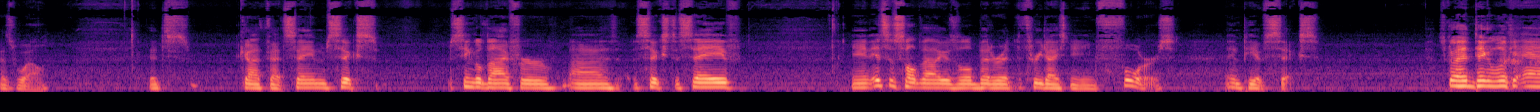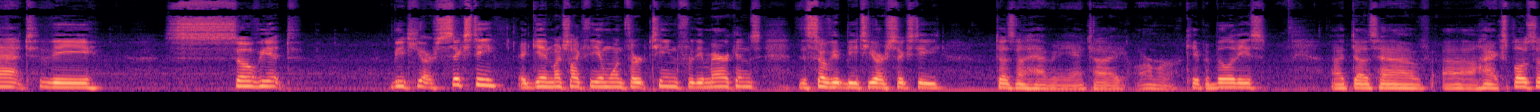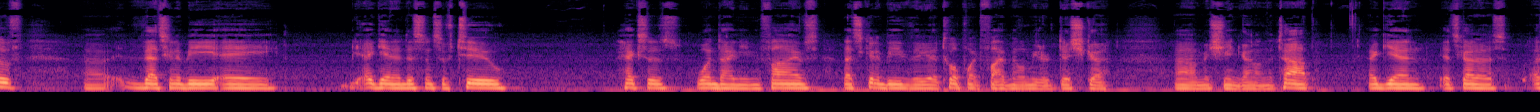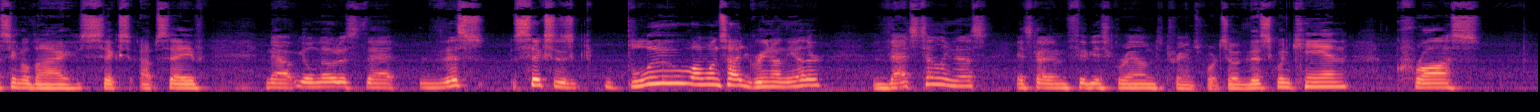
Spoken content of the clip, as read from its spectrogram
as well. It's got that same 6 single die for uh, 6 to save. And its assault value is a little better at 3 dice needing 4s, MP of 6. Let's go ahead and take a look at the Soviet BTR-60. Again, much like the M113 for the Americans, the Soviet BTR-60 does not have any anti-armor capabilities. Uh, it does have uh, high explosive. Uh, that's going to be a, again, a distance of two hexes, one die needing fives. That's going to be the 12.5 uh, millimeter Dishka uh, machine gun on the top. Again, it's got a, a single die, six up save. Now, you'll notice that this six is blue on one side, green on the other. That's telling us it's got amphibious ground transport. So this one can cross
